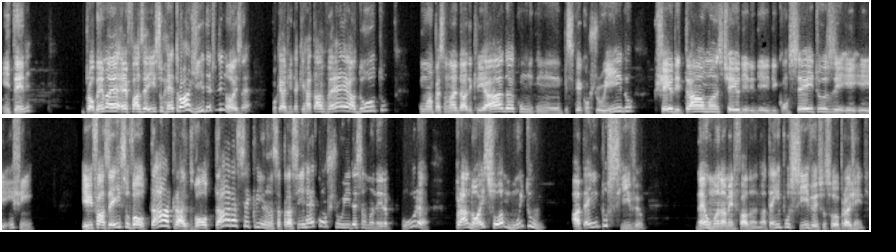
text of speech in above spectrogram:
Entende? O problema é, é fazer isso retroagir dentro de nós, né? Porque a gente aqui já tá velho, adulto, com uma personalidade criada, com, com um psique construído, cheio de traumas, cheio de, de, de conceitos, e, e, enfim. E fazer isso voltar atrás, voltar a ser criança, para se reconstruir dessa maneira pura, para nós soa muito até impossível, né? Humanamente falando, até impossível isso soa pra gente.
